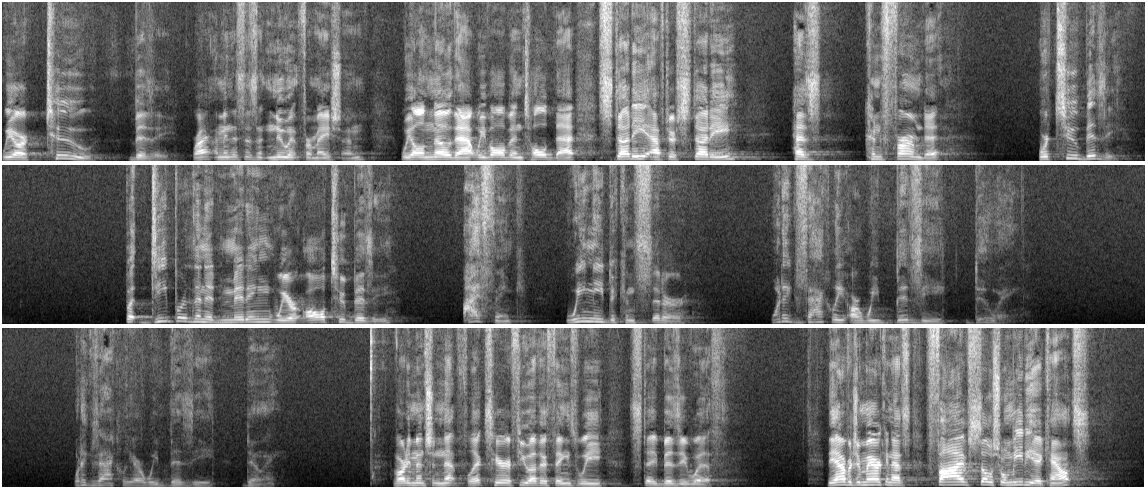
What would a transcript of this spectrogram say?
We are too busy, right? I mean, this isn't new information. We all know that. We've all been told that. Study after study has confirmed it. We're too busy. But deeper than admitting we are all too busy, I think we need to consider what exactly are we busy doing? What exactly are we busy doing? I've already mentioned Netflix. Here are a few other things we stay busy with. The average American has five social media accounts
